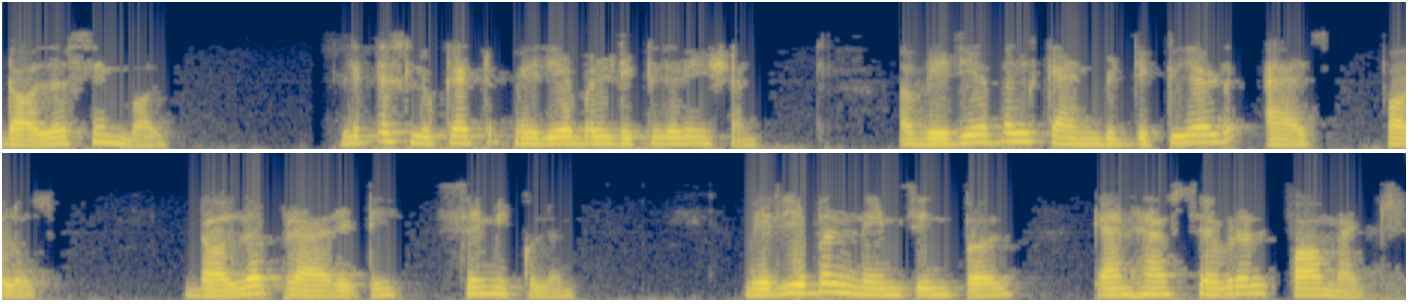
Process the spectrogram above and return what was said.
dollar symbol. Let us look at variable declaration. A variable can be declared as follows. Dollar priority semicolon. Variable names in Perl can have several formats.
